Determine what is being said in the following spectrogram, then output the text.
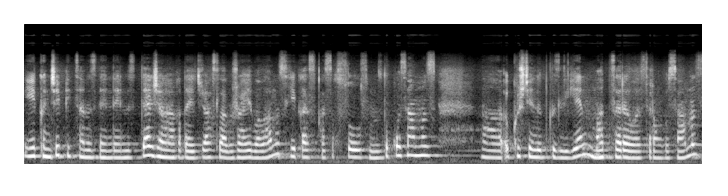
екінші пиццамызды дайындаймыз. Дәл жаңағыдай жақсылап жайып аламыз. Екі ас қасық соусымызды қосамыз. Үкіштен өткізілген моцарелла сырын қосамыз.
